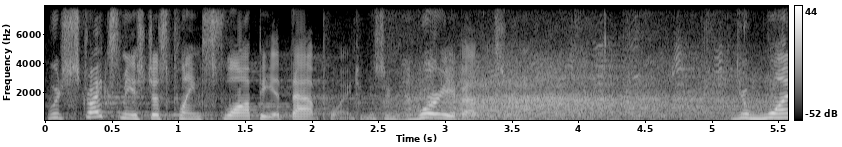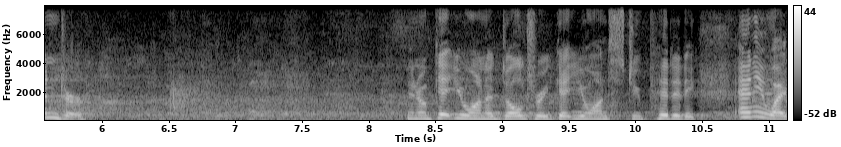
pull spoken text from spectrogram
which strikes me as just plain sloppy at that point. I mean, worry about this. You wonder. You know, get you on adultery, get you on stupidity. Anyway.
